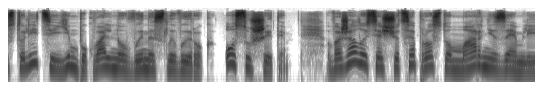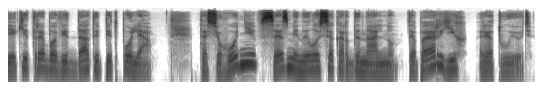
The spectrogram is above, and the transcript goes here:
столітті їм буквально винесли вирок – осушити. Вважалося, що це просто марні землі, які треба віддати під поля. Та сьогодні все змінилося кардинально. Тепер їх рятують.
